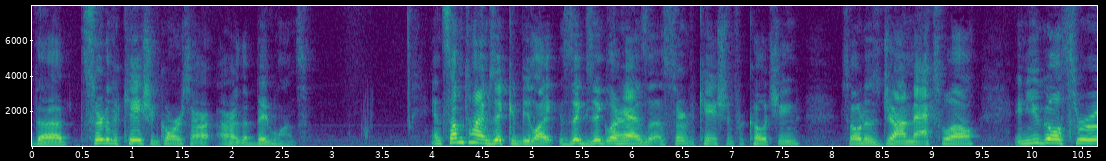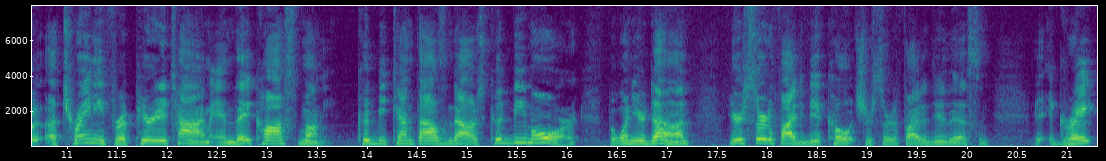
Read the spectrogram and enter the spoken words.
the certification course are, are the big ones. And sometimes it could be like Zig Ziglar has a certification for coaching. So does John Maxwell. And you go through a training for a period of time and they cost money. Could be $10,000, could be more. But when you're done, you're certified to be a coach. You're certified to do this. And eh, eh, great,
